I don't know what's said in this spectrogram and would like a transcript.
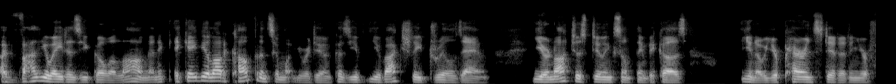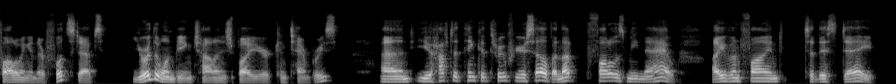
evaluate as you go along, and it, it gave you a lot of confidence in what you were doing because you've you've actually drilled down you're not just doing something because you know your parents did it and you're following in their footsteps. You're the one being challenged by your contemporaries and you have to think it through for yourself. And that follows me now. I even find to this day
